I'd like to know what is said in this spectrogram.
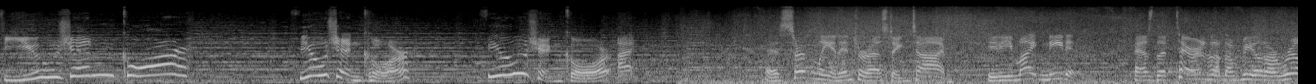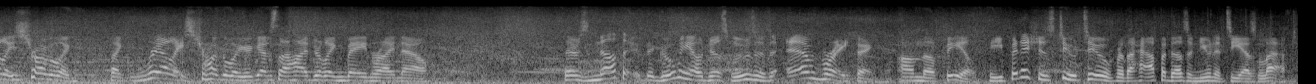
fusion core? Fusion core? Fusion core? I... It's certainly an interesting time, and he might need it, as the Terrans on the field are really struggling, like really struggling against the Hydraling Bane right now. There's nothing. The Gumiho just loses everything on the field. He finishes 2-2 for the half a dozen units he has left.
